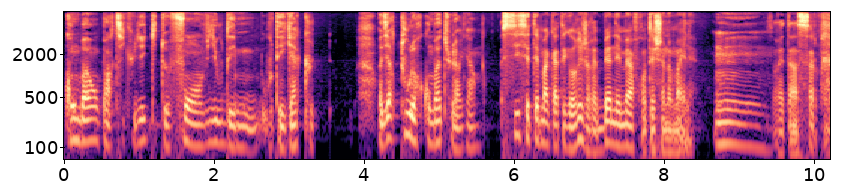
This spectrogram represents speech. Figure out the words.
combats en particulier qui te font envie ou des, ou des gars que. On va dire tous leurs combats, tu les regardes? Si c'était ma catégorie, j'aurais bien aimé affronter Sean O'Malley. Hmm. Ça aurait été un sale combat.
